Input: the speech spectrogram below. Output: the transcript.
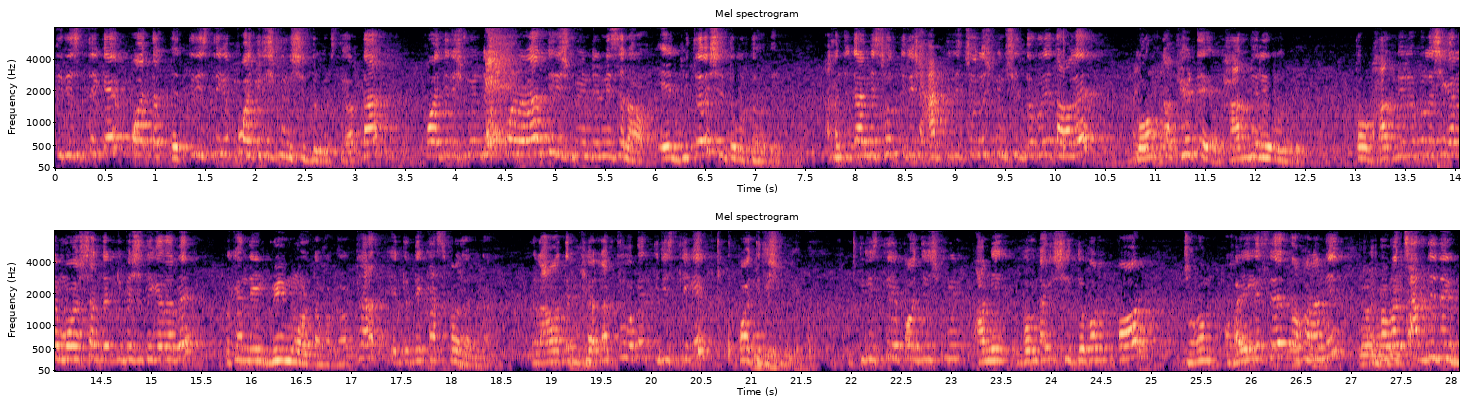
তিরিশ থেকে পঁয়তাল্লিশ তিরিশ থেকে পঁয়ত্রিশ মিনিট সিদ্ধ করছি। অর্থাৎ পঁয়ত্রিশ মিনিটের উপরে না, তিরিশ মিনিটের নিচে নাও। এর ভিতরে সিদ্ধ করতে হবে। এখন যদি আমি ছত্রিশ, আটত্রিশ, চল্লিশ মিনিট সিদ্ধ করি, তাহলে গমটা ফেটে ভাত বেরিয়ে পড়বে তো ভাত বেরিয়ে পড়লে সেখানে ময়েশ্চারটা একটু বেশি থেকে যাবে, ওখান থেকে গ্রিন মলটা হবে। অর্থাৎ এটা দিয়ে কাজ করা যাবে না। তাহলে আমাদের খেয়াল রাখতে হবে তিরিশ থেকে পঁয়ত্রিশ মিনিট। তিরিশ থেকে পঁয়ত্রিশ মিনিট আমি গমটাকে সিদ্ধ করার পর যখন হয়ে গেছে, তখন আমি এভাবে চাপ দিয়ে দেখব।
